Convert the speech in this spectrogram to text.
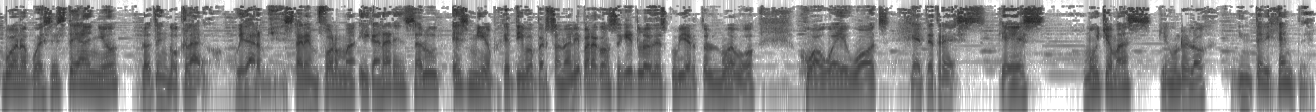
Bueno, pues este año lo tengo claro. Cuidarme, estar en forma y ganar en salud es mi objetivo personal y para conseguirlo he descubierto el nuevo Huawei Watch GT3, que es mucho más que un reloj inteligente.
